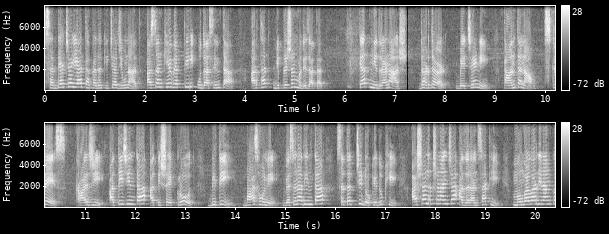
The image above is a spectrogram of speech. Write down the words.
सध्याच्या या धकाधकीच्या जीवनात असंख्य व्यक्ती उदासीनता अर्थात डिप्रेशनमध्ये जातात. त्यात निद्रानाश धडधड बेचैनी ताणतणाव स्ट्रेस काळजी अतिचिंता अतिशय क्रोध भीती भास होणे व्यसनाधीनता सततची डोकेदुखी अशा लक्षणांच्या आजारांसाठी मंगळवार दिनांक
